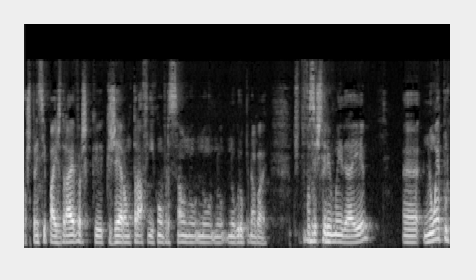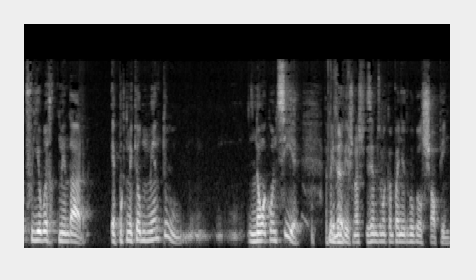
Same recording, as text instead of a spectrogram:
os principais drivers que, que, geram tráfego e conversão no, no, no grupo Nabai. Mas para vocês terem uma ideia, uh, não é porque fui eu a recomendar, é porque naquele momento não acontecia. A primeira Exato. vez que nós fizemos uma campanha de Google Shopping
